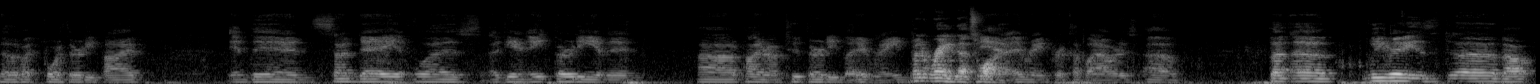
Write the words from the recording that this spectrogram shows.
another like four thirty-five, and then Sunday it was again eight thirty, and then uh, probably around two thirty, but it rained. But it rained. That's why. Yeah, it rained for a couple hours. Um, but uh, we raised uh, about,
